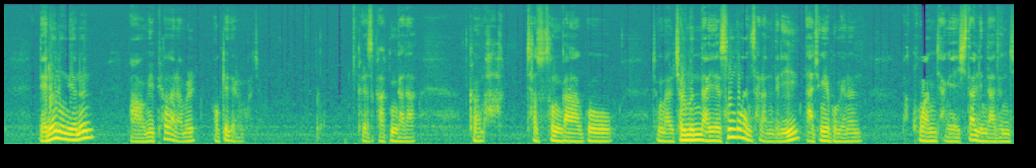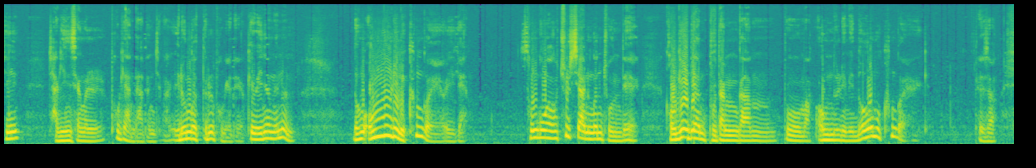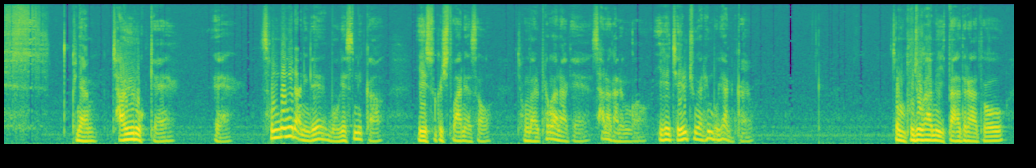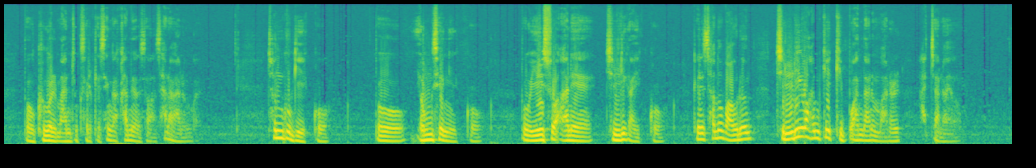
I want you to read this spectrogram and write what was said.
내려놓으면은 마음이 평안함을 얻게 되는 거죠. 그래서 가끔가다 그막 자수성가하고 정말 젊은 나이에 성공한 사람들이 나중에 보면은 막 공황장애에 시달린다든지 자기 인생을 포기한다든지 막 이런 것들을 보게 돼요. 그게 왜냐면은 너무 억눌림이 큰 거예요, 이게. 성공하고 출세하는 건 좋은데 거기에 대한 부담감 또 막 억눌림이 너무 큰 거예요. 이게. 그래서 그냥 자유롭게 예, 성공이라는 게 뭐겠습니까? 예수 그리스도 안에서 정말 평안하게 살아가는 거 이게 제일 중요한 행복이 아닐까요? 좀 부족함이 있다 하더라도 또 그걸 만족스럽게 생각하면서 살아가는 거예요. 천국이 있고 또 영생이 있고 또 예수 안에 진리가 있고 그래서 사도 바울은 진리와 함께 기뻐한다는 말을 하잖아요.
